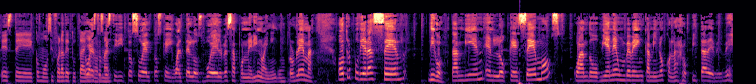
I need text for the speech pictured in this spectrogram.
Este, como si fuera de tu talla o estos vestiditos sueltos que igual te los vuelves a poner y no hay ningún problema. Otro pudiera ser, digo, también enloquecemos cuando viene un bebé en camino con la ropita de bebé.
